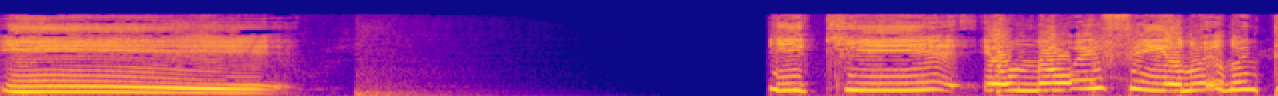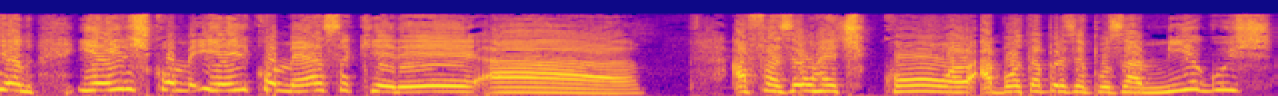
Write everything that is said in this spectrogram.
E e que eu não, enfim, eu não, eu não entendo. E aí, eles come, e aí ele começa a querer a, a fazer um retcon, a, a, botar, por exemplo, os amigos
